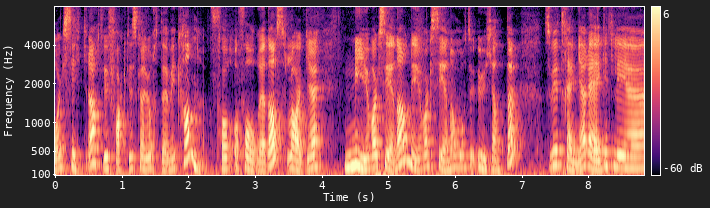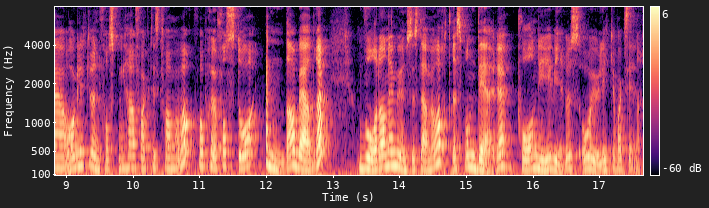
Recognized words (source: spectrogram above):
òg sikre at vi faktisk har gjort det vi kan for å forberede oss, lage nye vaksiner, nye vaksiner mot det ukjente. Så vi trenger egentlig òg eh, litt grunnforskning her faktisk framover for å prøve å forstå enda bedre hvordan immunsystemet vårt responderer på nye virus og ulike vaksiner.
